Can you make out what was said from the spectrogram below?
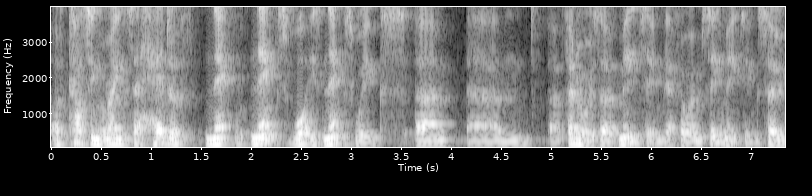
of cutting rates ahead of ne- next what is next week's um, um, uh, Federal Reserve meeting, the FOMC meeting. So,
